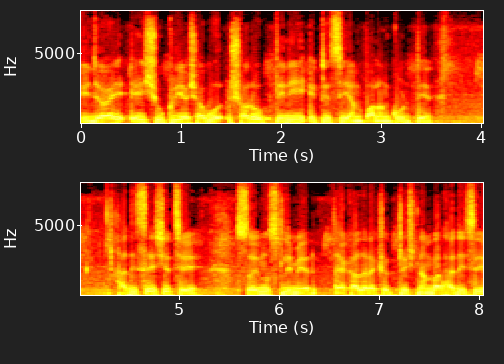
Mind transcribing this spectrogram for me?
বিজয়, এই সুক্রিয়া স্বরূপ তিনি একটি সিয়াম পালন করতেন। হাদিসে এসেছে সই মুসলিমের এক হাজার একশো ত্রিশ নম্বর হাদিসে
